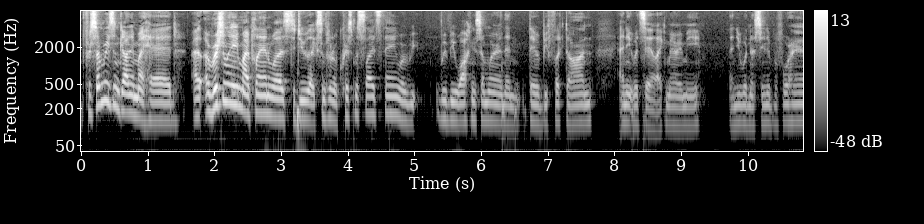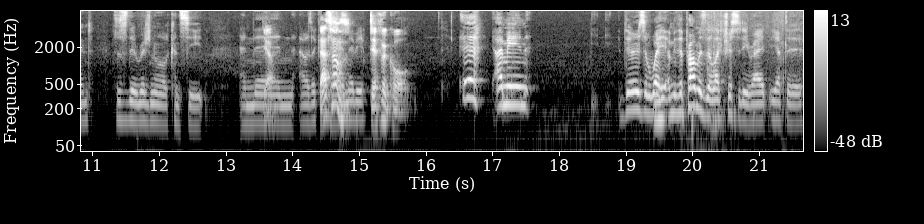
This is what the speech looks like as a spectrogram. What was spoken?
for some reason, got in my head. I, originally, my plan was to do like some sort of Christmas lights thing where we we'd be walking somewhere and then they would be flicked on, and it would say like "Marry Me," and you wouldn't have seen it beforehand. This is the original conceit. And then I was like, That okay, sounds maybe difficult. Eh, I mean, there's a way. I mean, the problem is the electricity, right? You have to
